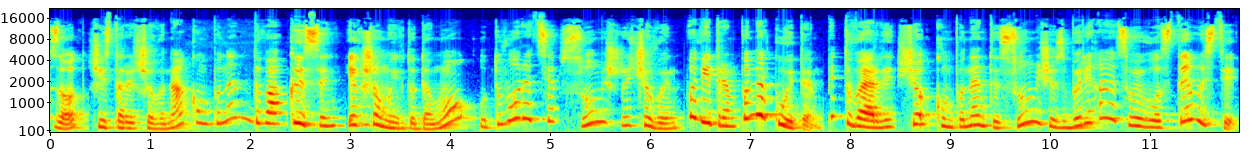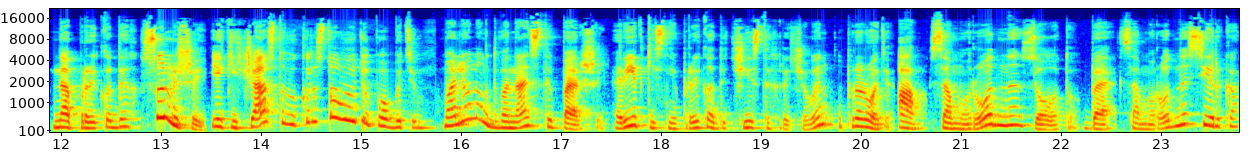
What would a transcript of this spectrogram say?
азот, чиста речовина компонент 2 кисень. Якщо ми їх додамо, утвориться суміш речовин. Повітря. Поміркуйте, підтвердіть, що компоненти суміші зберігають свої властивості на прикладах сумішей, які часто використовують у побуті. Малюнок 12 перший. Рідкісні приклади чистих речовин у природі. А. Самородне золото. Б. Самородна сірка.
